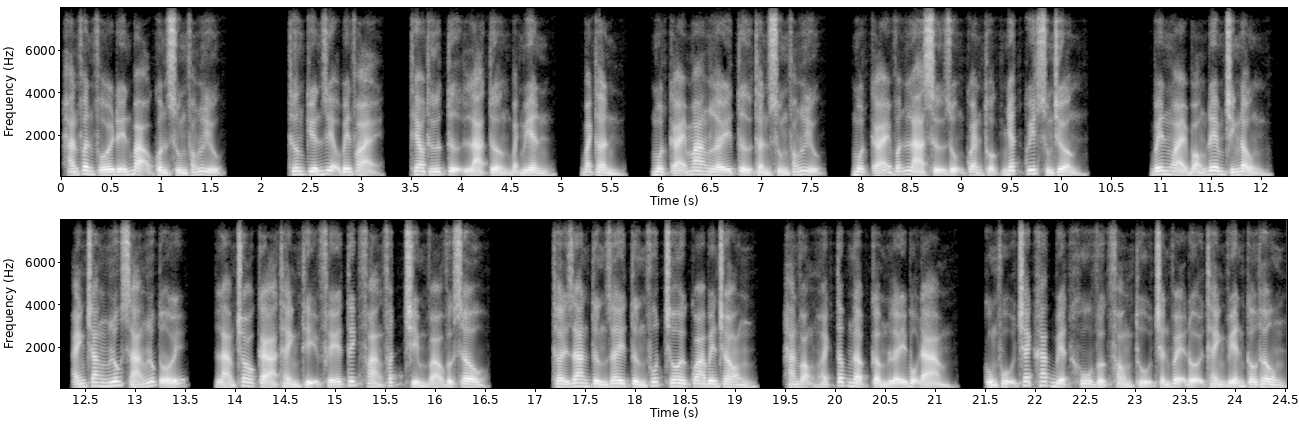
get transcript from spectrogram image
Hắn phân phối đến bạo quân súng phóng liều. Thương kiến diệu bên phải, theo thứ tự là tưởng bạch miên, bạch thần, một cái mang lấy tử thần súng phóng liều, một cái vẫn là sử dụng quen thuộc nhất quýt súng trường. Bên ngoài bóng đêm chính nồng ánh trăng lúc sáng lúc tối, làm cho cả thành thị phế tích phảng phất chìm vào vực sâu. Thời gian từng giây từng phút trôi qua bên trong, Hàn Vọng Hoạch tấp nập cầm lấy bộ đàm, cùng phụ trách khác biệt khu vực phòng thủ chấn vệ đội thành viên câu thông.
